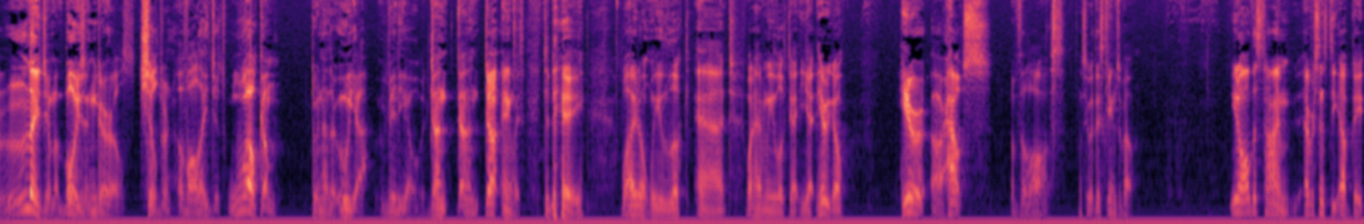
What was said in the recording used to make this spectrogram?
Ladies and gentlemen, boys and girls, children of all ages, welcome to another Ouya video. Dun dun dun. Anyways, today, why don't we look at what haven't we looked at yet? Here we go. Here are House of the Lost. Let's see what this game's about. You know, all this time, ever since the update,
